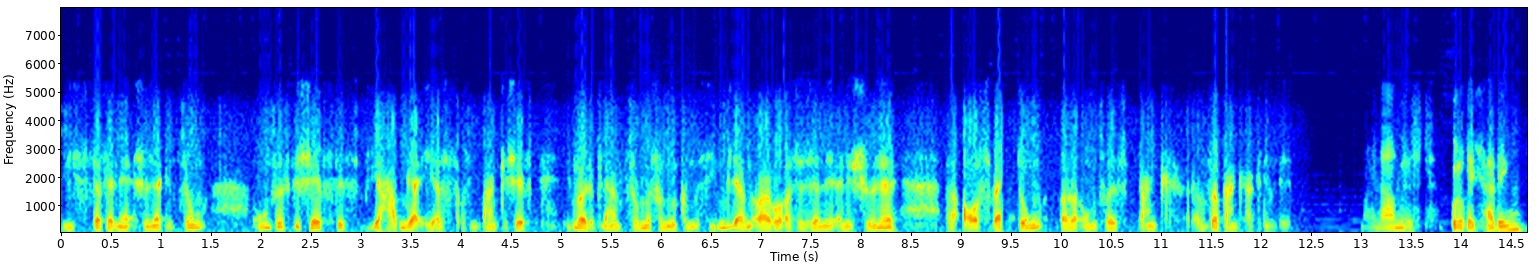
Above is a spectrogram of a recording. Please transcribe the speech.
ist das eine schöne Ergänzung unseres Geschäftes. Wir haben ja erst aus dem Bankgeschäft irgendwo eine Bilanzsumme von 0,7 Milliarden Euro. Also es ist eine, eine schöne äh, Ausweitung äh, unseres Bank, unserer Bankaktivität. Mein Name ist Ulrich Hadding.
